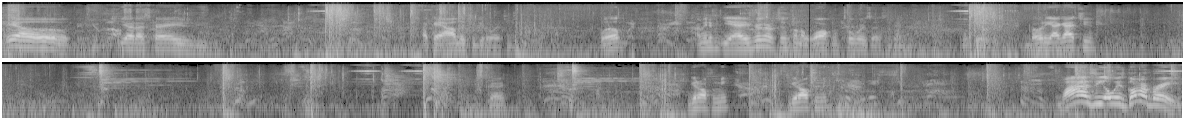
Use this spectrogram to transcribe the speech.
Yo, yo, that's crazy. Okay, I'll let you get away from me. Well, I mean, if yeah, if you're just gonna walk towards us, then we'll. Bodhi, I got you. Okay. Get off of me. Get off of me. Why is he always guard break?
